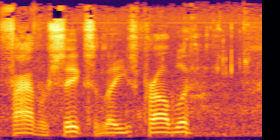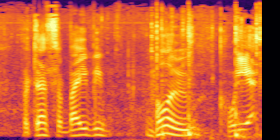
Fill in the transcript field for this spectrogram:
five or six of these probably. But that's a baby blue quit.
